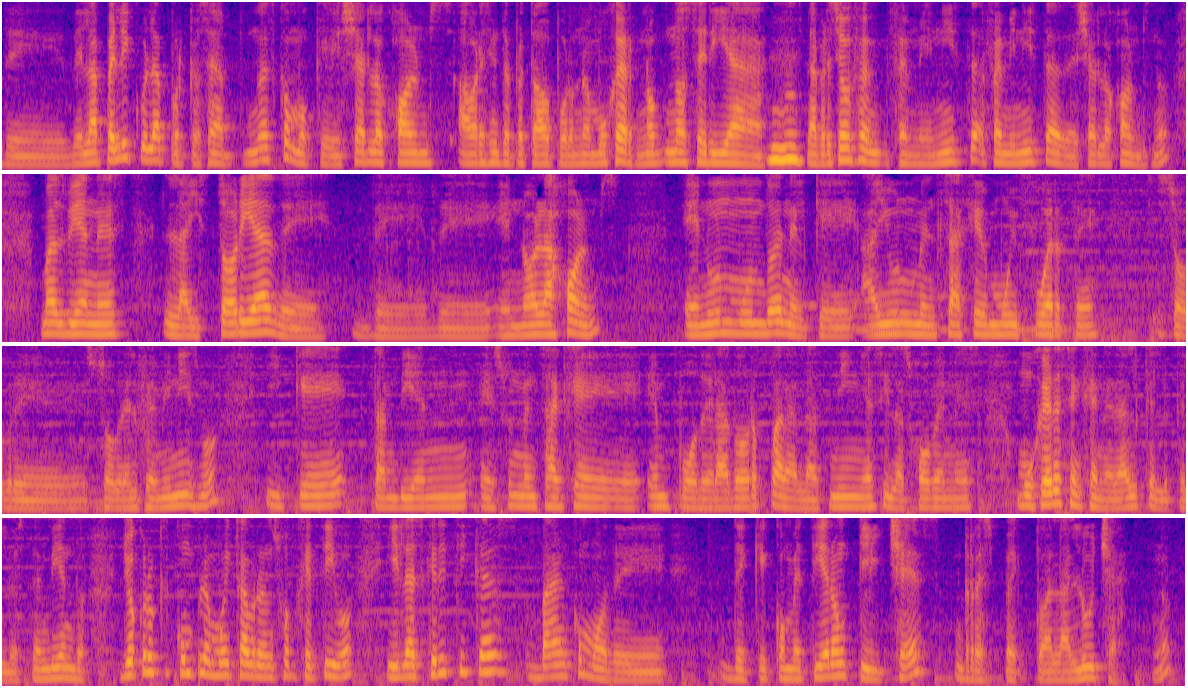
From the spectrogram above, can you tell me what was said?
de, de, la película, porque, o sea, no es como que Sherlock Holmes ahora es interpretado por una mujer, no, no sería la versión feminista, feminista de Sherlock Holmes, ¿no? Más bien es la historia de, de, de Enola Holmes en un mundo en el que hay un mensaje muy fuerte sobre, sobre el feminismo y que también es un mensaje empoderador para las niñas y las jóvenes, mujeres en general que lo, que lo estén viendo. Yo creo que cumple muy cabrón su objetivo y las críticas van como de, de que cometieron clichés respecto a la lucha, ¿no?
